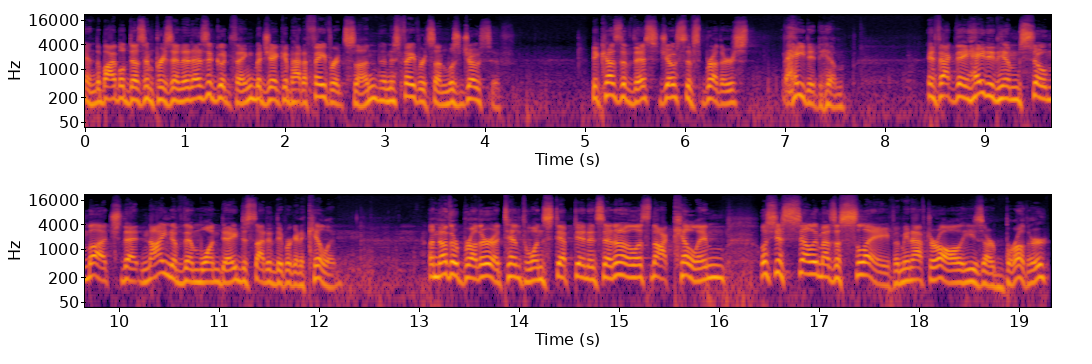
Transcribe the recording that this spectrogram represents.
and the Bible doesn't present it as a good thing, but Jacob had a favorite son, and his favorite son was Joseph. Because of this, Joseph's brothers hated him. In fact, they hated him so much that nine of them one day decided they were going to kill him. Another brother, a tenth one, stepped in and said, No, let's not kill him. Let's just sell him as a slave. I mean, after all, he's our brother.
